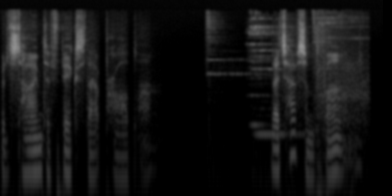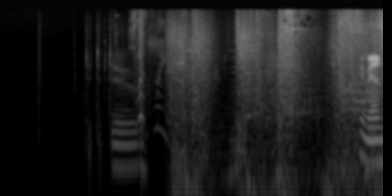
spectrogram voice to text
But it's time to fix that problem. Let's have some fun. Do, do, do. Hey, man.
